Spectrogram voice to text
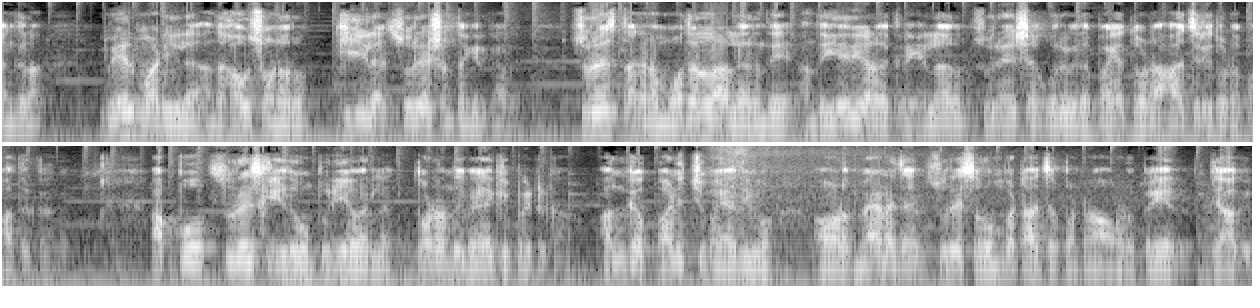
தங்குறான். மேல் மாடியில அந்த ஹவுஸ் ஓனரும் கீழே சுரேஷும் தங்கியிருக்காங்க. சுரேஷ் தங்கின முதல் நாள்ல இருந்தே அந்த ஏரியால இருக்கிற எல்லாரும் சுரேஷை ஒருவித பயத்தோட ஆச்சரியத்தோட பார்த்திருக்காங்க. அப்போ சுரேஷ்க்கு எதுவும் புரிய வரல. தொடர்ந்து வேலைக்கு போயிட்டு இருக்கான். அங்க பணிச்சுமை அதிகம். அவனோட மேனேஜர் சுரேஷ் ரொம்ப டார்ச்சர் பண்றான். அவனோட பெயர் தியாகு.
